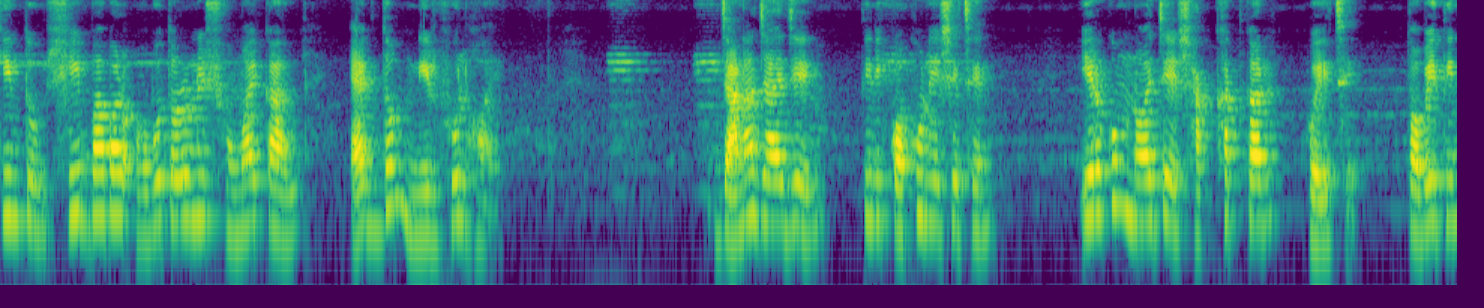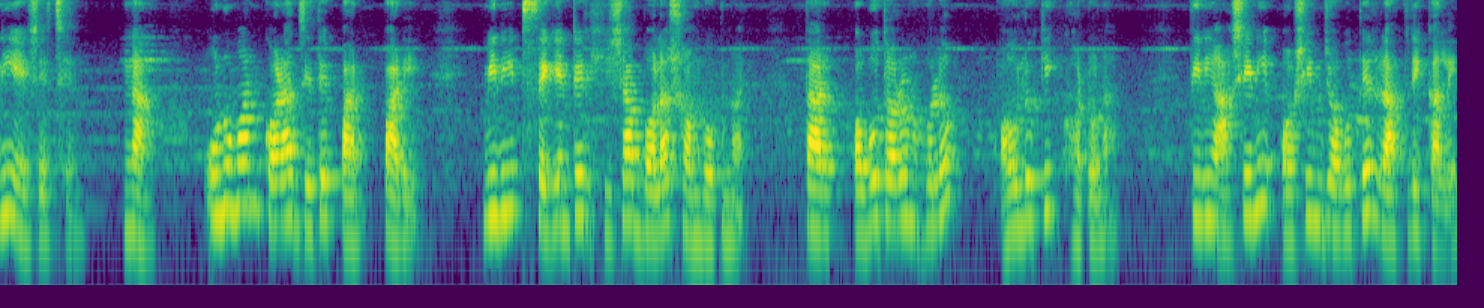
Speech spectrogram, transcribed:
কিন্তু শিব বাবার অবতরণের সময়কাল একদম নির্ভুল হয়। জানা যায় যে তিনি কখন এসেছেন। এরকম নয় যে সাক্ষাৎকার হয়েছে, তবেই তিনি এসেছেন। না, অনুমান করা যেতে পারে মিনিট সেকেন্ডের হিসাব বলা সম্ভব নয়। তার অবতরণ হলো অলৌকিক ঘটনা। তিনি আসেনি অসীম জগতের রাত্রিকালে।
